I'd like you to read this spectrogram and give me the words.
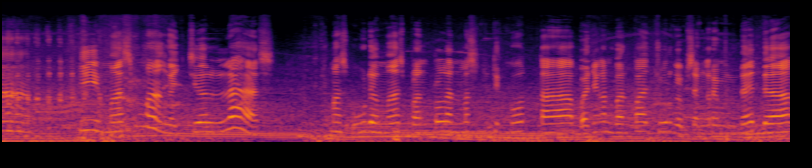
Ih, Mas mah nggak jelas. Mas udah mas pelan-pelan mas di kota banyak kan ban pacul nggak bisa ngerem mendadak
